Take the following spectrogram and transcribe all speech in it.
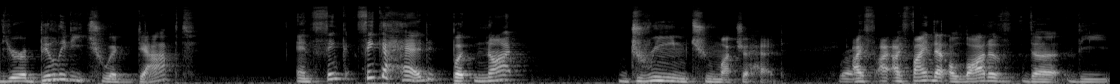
your ability to adapt and think think ahead, but not dream too much ahead. right. I, I find that a lot of the the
